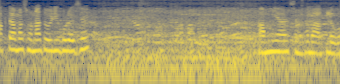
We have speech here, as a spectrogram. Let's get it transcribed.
বাঘটা আমার সোনা তৈরি করেছে। আমি আর সোনা বাঘ নেব।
